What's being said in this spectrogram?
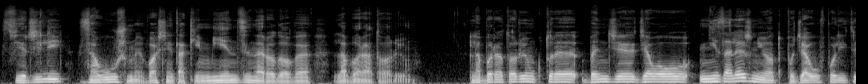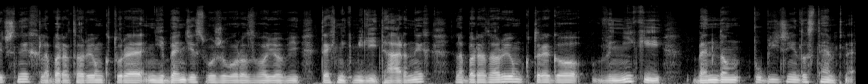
Stwierdzili, załóżmy właśnie takie międzynarodowe laboratorium. Laboratorium, które będzie działało niezależnie od podziałów politycznych, laboratorium, które nie będzie służyło rozwojowi technik militarnych, laboratorium, którego wyniki będą publicznie dostępne.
